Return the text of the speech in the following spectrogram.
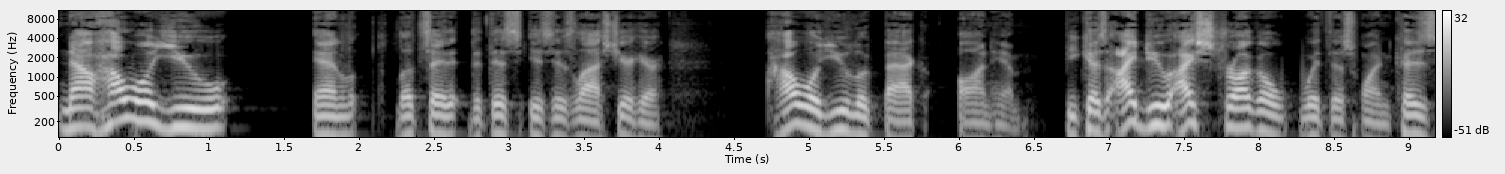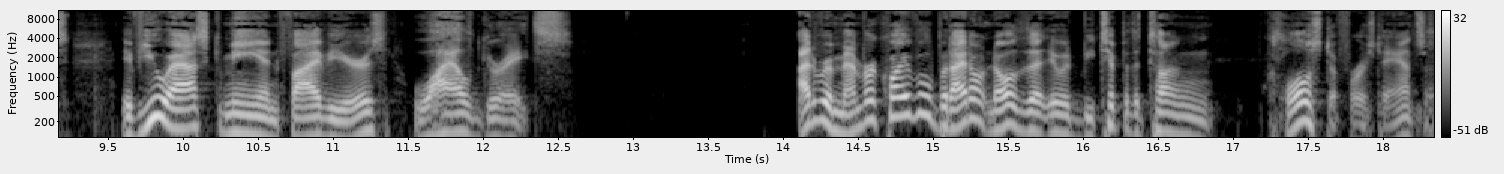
Now, how will you, and let's say that this is his last year here, how will you look back on him? Because I do, I struggle with this one. Because if you ask me in five years, wild greats, I'd remember Koivu, but I don't know that it would be tip of the tongue close to first answer.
